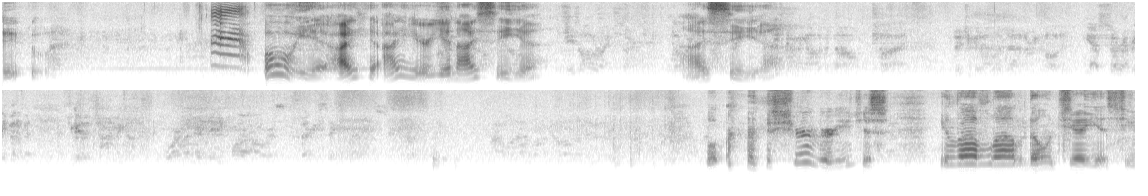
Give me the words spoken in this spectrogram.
do. Oh, yeah, I, I hear you and I see you. I see ya. Well, sugar, you just, you love love, don't you? Yes, you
